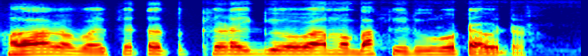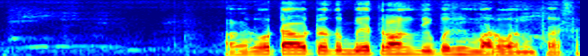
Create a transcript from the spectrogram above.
હાલો, ભાઈ, ખેતર તો ખેડાઈ ગયું, હવે આમાં બાકી રહ્યું રોટાવેટર. હવે રોટાવેટર તો બે ત્રણ દિવસ પછી મારવાનું થશે.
